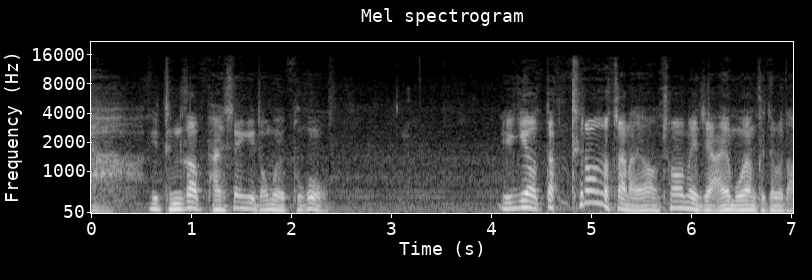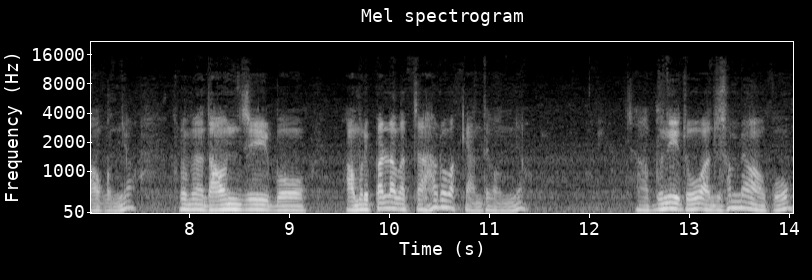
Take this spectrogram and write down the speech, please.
야, 이 등갑 발색이 너무 예쁘고 이게 딱 틀어졌잖아요. 처음에 이제 알 모양 그대로 나오거든요. 그러면 나온 지 뭐 아무리 빨라봤자 하루밖에 안 되거든요. 자 무늬도 아주 선명하고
